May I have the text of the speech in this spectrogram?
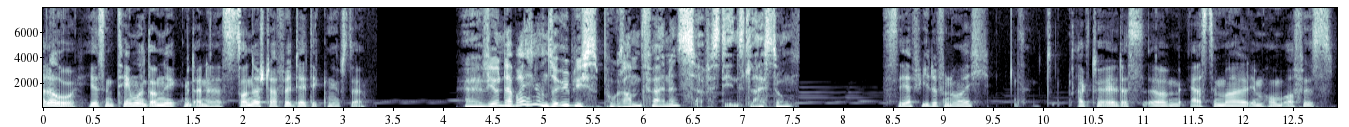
Hallo, hier sind Timo und Dominik mit einer Sonderstaffel der dicken Hipster. Äh, wir unterbrechen unser übliches Programm für eine Servicedienstleistung. Sehr viele von euch sind aktuell das ähm, erste Mal im Homeoffice,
